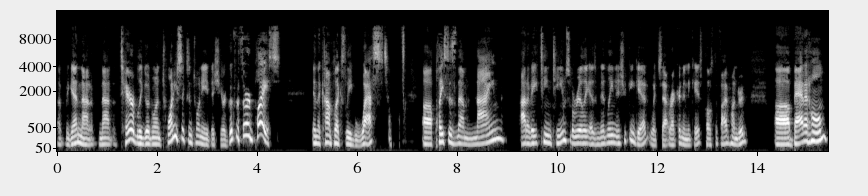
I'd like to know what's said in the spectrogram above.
Uh, again, not not a terribly good one. Twenty six and twenty eight this year. Good for third place in the Complex League West. Uh, places them nine out of 18 teams. So really as middling as you can get, which that record indicates close to 500. Uh, bad at home.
